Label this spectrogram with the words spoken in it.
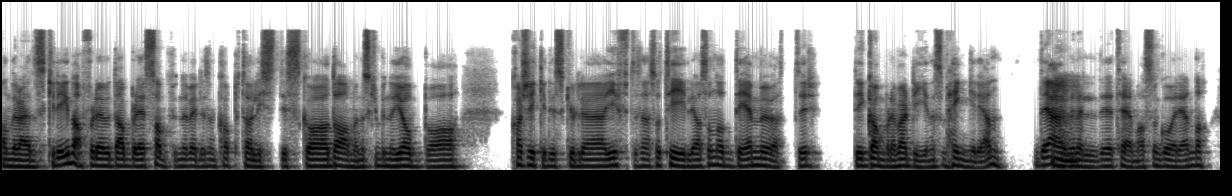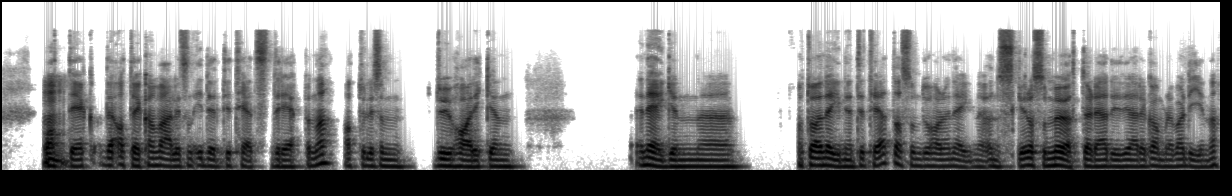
andre verdenskrig, da, for det, da ble samfunnet veldig sånn kapitalistisk, og damene skulle begynne å jobbe, og kanskje ikke de skulle gifte seg så tidlig, og sånn, og det møter de gamle verdiene som henger igjen. Det er jo mm. veldig tema som går igjen, da. Og at mm. det, det, at det, kan være litt sånn identitetsdrepende. At du liksom Du har ikke en, en egen uh, At du har en egen identitet da, som du har dine egne ønsker, og så møter det de, de gamle verdiene.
